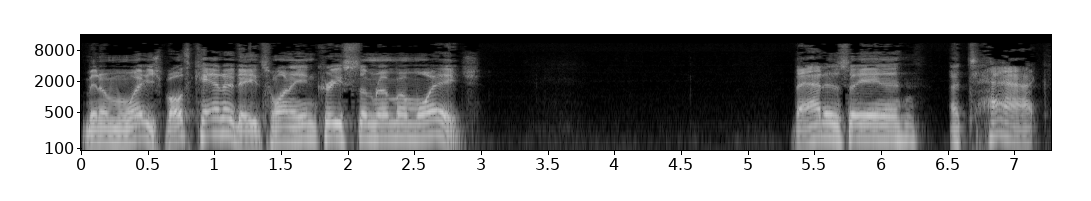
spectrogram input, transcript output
Minimum wage. Both candidates want to increase the minimum wage. That is an attack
